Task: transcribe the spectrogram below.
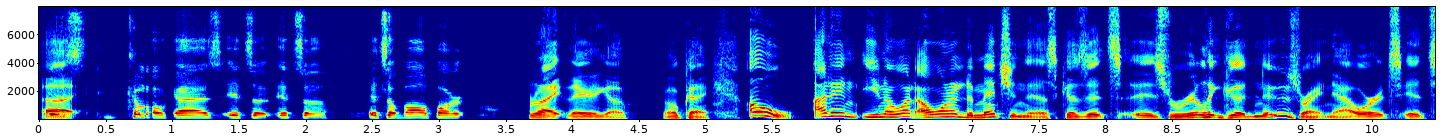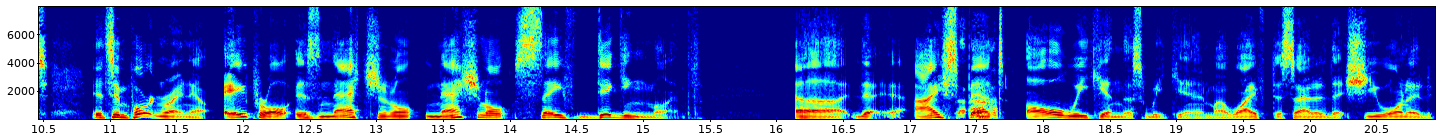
Uh, come on, guys. It's a it's a it's a ballpark. Right there you go. Okay. Oh, I didn't. You know what? I wanted to mention this because it's it's really good news right now, or it's it's it's important right now. April is National National Safe Digging Month. Uh, the, I spent all weekend this weekend. My wife decided that she wanted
